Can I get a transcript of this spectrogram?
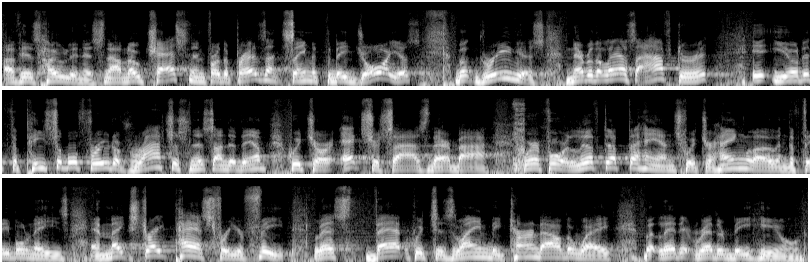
of his holiness. Now no chastening for the present seemeth to be joyous, but grievous. Nevertheless, after it, it yieldeth the peaceable fruit of righteousness unto them which are exercised thereby. Wherefore lift up the hands which are hang low and the feeble knees, and make straight paths for your feet, lest that which is lame be turned out out of the way, but let it rather be healed.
